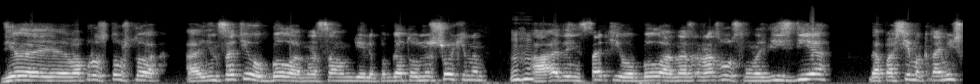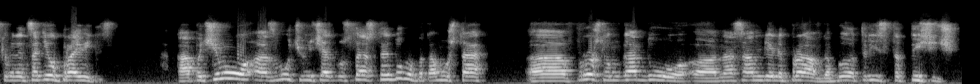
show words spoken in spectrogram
Дело, вопрос в том, что а инициатива была на самом деле подготовлена Шохиным, угу. а эта инициатива была разослана везде, да, по всем экономическим инициативам правительства. А почему озвучиваю сейчас Государственная Дума? Потому что э, в прошлом году, э, на самом деле, правда, было 300 тысяч э,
